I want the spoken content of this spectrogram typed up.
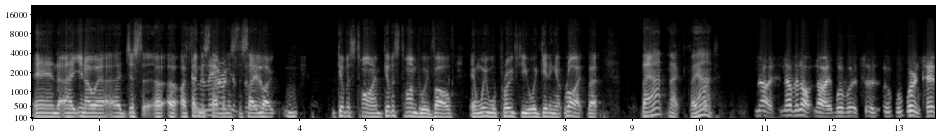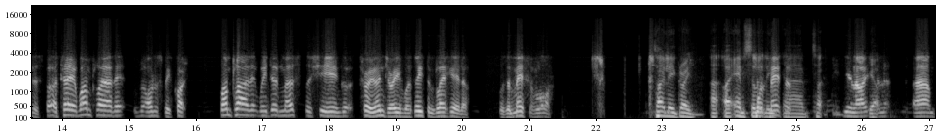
and uh, you know, uh, uh just uh, uh, I think a stubbornness to say, look, give us time, give us time to evolve, and we will prove to you we're getting it right. But they aren't, Nick. They aren't. No, no, they're not. No, we're, it's, uh, we're in tatters. But I tell you, one player that be quite. One player that we did miss this year and got through injury was Ethan Blackadder. It Was a massive loss. Totally agree. Uh, I absolutely. Uh, to- you know, yep. and, um,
